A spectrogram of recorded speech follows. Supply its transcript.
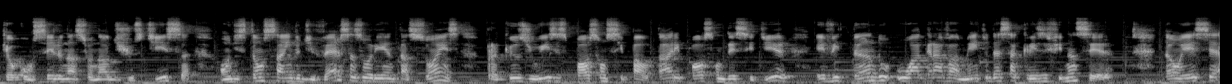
que é o Conselho Nacional de Justiça, onde estão saindo diversas orientações para que os juízes possam se pautar e possam decidir, evitando o agravamento dessa crise financeira. Então, esse é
